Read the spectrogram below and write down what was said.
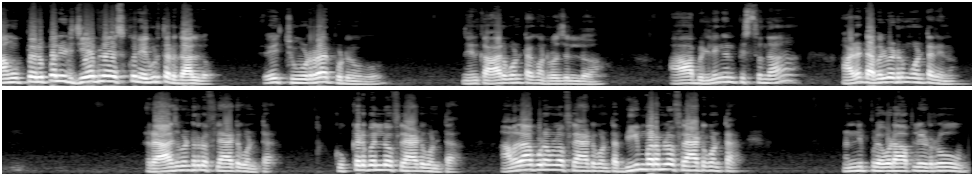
ఆ ముప్పై రూపాయలు ఇటు జేబులో వేసుకొని ఎగురుతాడు గాల్లో. ఏ చూడరా ఇప్పుడు నువ్వు? నేను కారు కొంటా కొన్ని రోజుల్లో. ఆ బిల్డింగ్ అనిపిస్తుందా ఆడ డబుల్ బెడ్రూమ్ కొంటా నేను. రాజమండ్రిలో ఫ్లాట్ కొంటా. కుక్కడిపల్లిలో ఫ్లాట్ కొంటా. అమలాపురంలో ఫ్లాట్ కొంటా. భీమవరంలో ఫ్లాట్ కొంటా. నన్ను ఇప్పుడు ఎవడు ఆపలేడు రో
